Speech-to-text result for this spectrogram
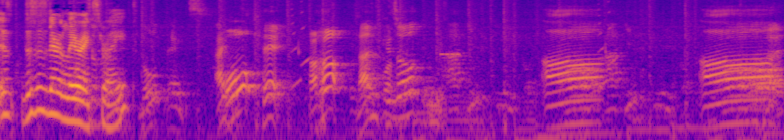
Is, this is their lyrics, right? No thanks. 아이, 오. 오케이. 아하. 난 그저 다 일일 것. 아. 다 일일 것. 아.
